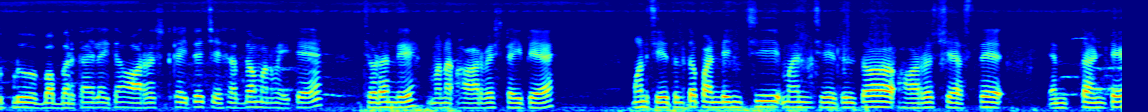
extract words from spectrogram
ఇప్పుడు బొబ్బరికాయలు అయితే హార్వెస్ట్కి అయితే చేసేద్దాం మనం అయితే చూడండి మన హార్వెస్ట్ అయితే మన చేతులతో పండించి మన చేతులతో హార్వెస్ట్ చేస్తే ఎంత అంటే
